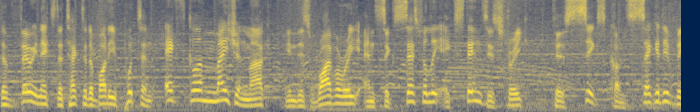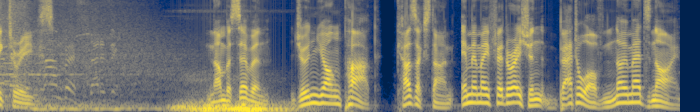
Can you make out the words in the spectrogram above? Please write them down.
The very next attack to the body puts an exclamation mark in this rivalry and successfully extends his streak to six consecutive victories. Number 7. Junyong Park, Kazakhstan MMA Federation Battle of Nomads 9.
